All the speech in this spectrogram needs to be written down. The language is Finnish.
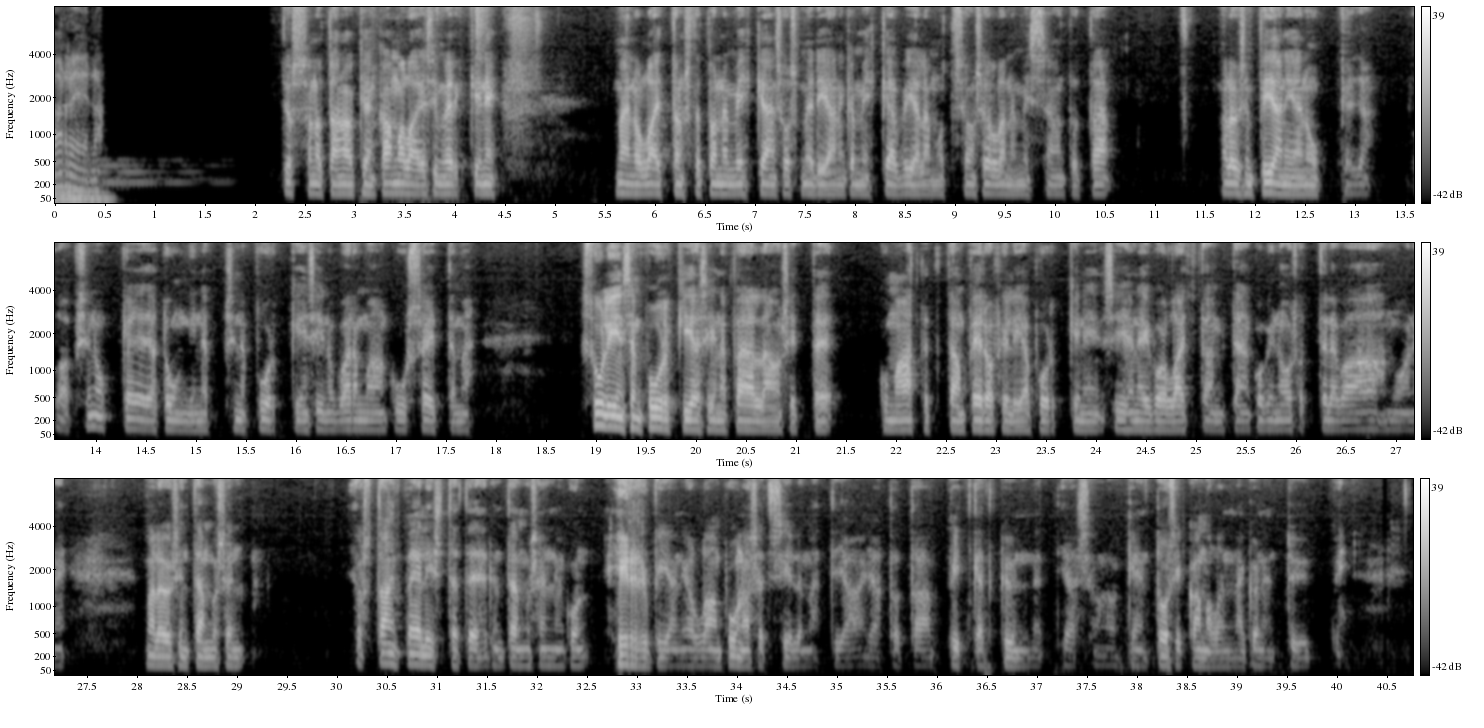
Areena. Jos sanotaan oikein kamala esimerkki, niin mä en ole laittanut sitä tonne mihinkään sosmediaan enkä mihinkään vielä, mutta se on sellainen, missä on tota, mä löysin pieniä nukkeja, lapsinukkeja ja tungin ne sinne purkkiin. Siinä on varmaan 6-7. Suljin sen purkki ja siinä päällä on sitten, kun mä ajattelin, että tämä on pedofiliapurkki, niin siihen ei voi laittaa mitään kovin osoittelevaa hahmoa, niin mä löysin tämmöisen jostain pelistä tehdyn tämmöisen niin kuin hirviön, jolla on punaiset silmät ja, ja tota, pitkät kynnet ja se on oikein tosi kamalan näköinen tyyppi.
